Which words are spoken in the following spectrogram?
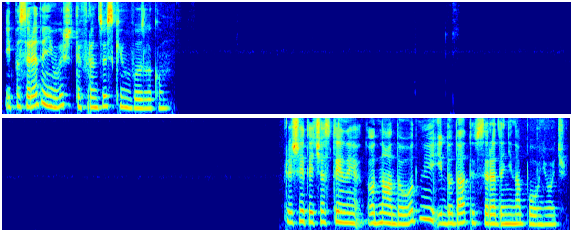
І посередині вишити французьким вузликом. Пришити частини одна до одної і додати всередині наповнювач.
